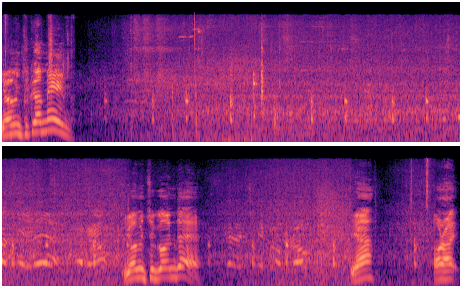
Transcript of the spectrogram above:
Want me to come in? You want me to go in there? Yeah? Alright.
